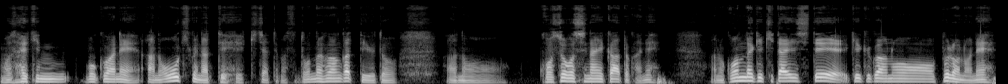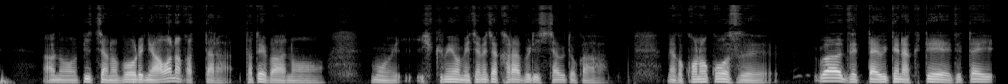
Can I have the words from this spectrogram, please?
もう最近僕はね、あの、大きくなってきちゃってます。どんな不安かっていうと、あのー、故障しないかとかね、あの、こんだけ期待して、結局あの、プロのね、あの、ピッチャーのボールに合わなかったら、例えばあの、もう低めをめちゃめちゃ空振りしちゃうとか、なんかこのコースは絶対打てなくて、絶対、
